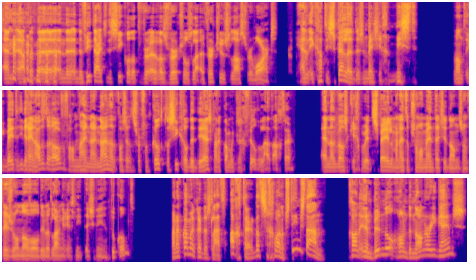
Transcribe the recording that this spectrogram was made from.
En, had de, en, de, Vita had je de sequel, dat was Virtue's, Virtue's Last Reward. Ja. En ik had die spellen dus een beetje gemist. Want ik weet dat iedereen had het erover, vooral 999. Dat was echt een soort van cultklassieker op de DS, maar daar kwam ik dus echt veel te laat achter. En dan wel eens een keer geprobeerd te spelen, maar net op zo'n moment dat je dan zo'n visual novel die wat langer is, niet dat je niet naartoe komt. Maar dan kwam ik er dus laatst achter dat ze gewoon op Steam staan. Gewoon in een bundel, gewoon de Nonary games.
